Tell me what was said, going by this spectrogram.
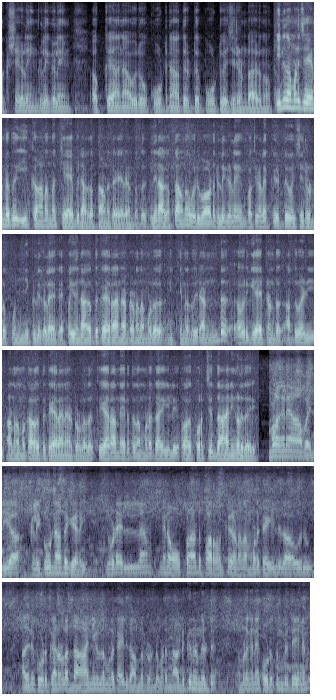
പക്ഷികളെയും കിളികളെയും ഒക്കെ അതിനെ ഒരു കൂട്ടിനകത്ത് ഇട്ട് പൂട്ടി വെച്ചിട്ടുണ്ടായിരുന്നു. ഇനി നമ്മൾ ചെയ്യേണ്ടത് ഈ കാണുന്ന ക്യാബിനകത്താണ് കയറേണ്ടത്. ഇതിനകത്താണ് ഒരുപാട് കിളികളെയും പക്ഷികളൊക്കെ ഇട്ട് വെച്ചിട്ടുണ്ട് കുഞ്ഞു കിളികളെയൊക്കെ. അപ്പോൾ ഇതിനകത്ത് കയറാനായിട്ടാണ് നമ്മൾ നിൽക്കുന്നത്. രണ്ട് ഒരു ഗേറ്റ് ഉണ്ട് അതുവഴി ആണ് നമുക്ക് അകത്ത് കയറാനായിട്ടുള്ളത്. കയറാൻ നേരത്ത് നമ്മുടെ കയ്യിൽ കുറച്ച് ധാന്യങ്ങൾ തരും. നമ്മളങ്ങനെ ആ വലിയ കിളിക്കൂടിനകത്ത് കയറി ഇവിടെ എല്ലാം ഇങ്ങനെ ഓപ്പൺ ആയിട്ട് പറക്കുകയാണ്. നമ്മുടെ കയ്യിൽ ഇതാ ഒരു അതിന് കൊടുക്കാനുള്ള ധാന്യങ്ങൾ നമ്മുടെ കയ്യിൽ തന്നിട്ടുണ്ട്. ഇവിടെ നടുക്ക് നിന്നിട്ട് നമ്മളിങ്ങനെ കൊടുക്കുമ്പോഴത്തേനും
